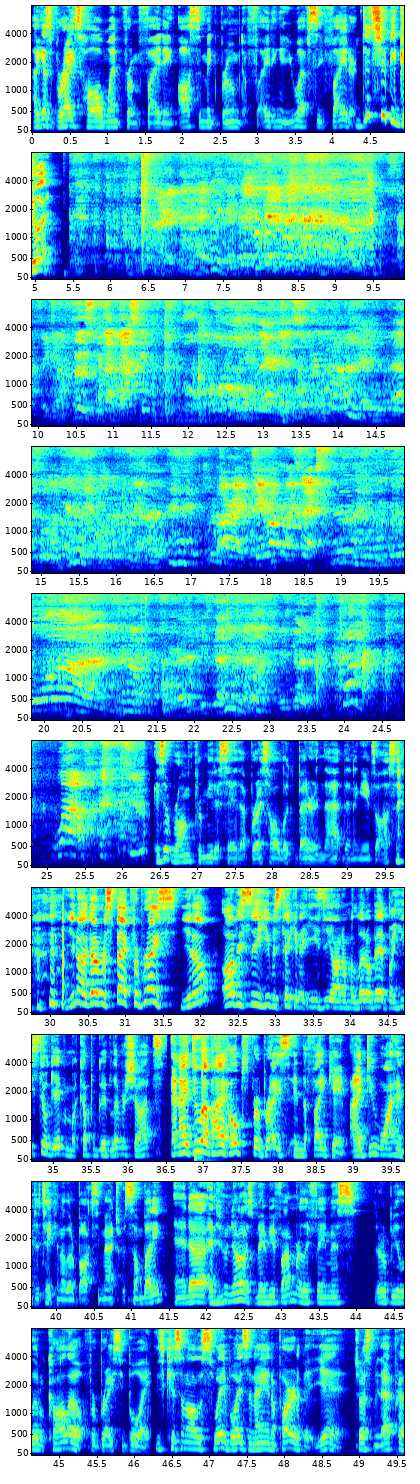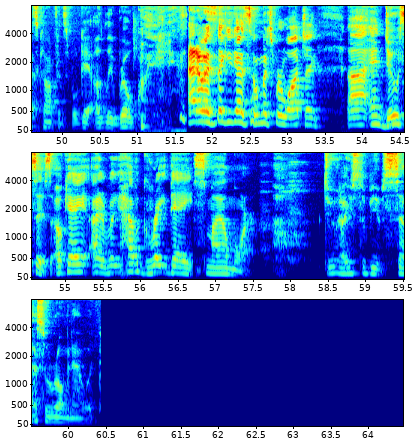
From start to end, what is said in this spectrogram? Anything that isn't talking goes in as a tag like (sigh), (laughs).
I guess Bryce Hall went from fighting Austin McBroom to fighting a UFC fighter. This should be good. Bruce, with that basket. Oh, there it is. That's the one. All right, J Rock Rice next. One. He's good. He's good. He's good. Wow. Is it wrong for me to say that Bryce Hall looked better in that than against Austin? (laughs) you know, I got respect for Bryce, you know? Obviously, he was taking it easy on him a little bit, but he still gave him a couple good liver shots. And I do have high hopes for Bryce in the fight game. I do want him to take another boxing match with somebody. And uh and who knows, maybe if I'm really famous, There'll be a little call out for Brycey boy. He's kissing all the sway boys and I ain't a part of it. Yeah. Trust me, that press conference will get ugly real quick. (laughs) Anyways, thank you guys so much for watching. Uh, and deuces, okay? I have a great day. Smile more. (gasps) Dude, I used to be obsessed with Roman Atwood.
